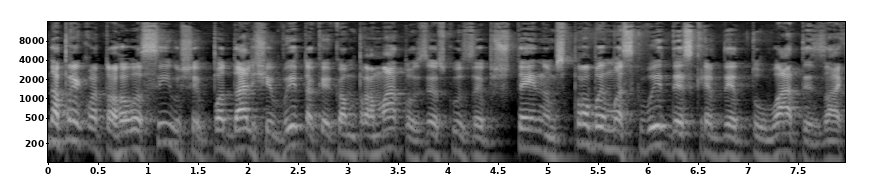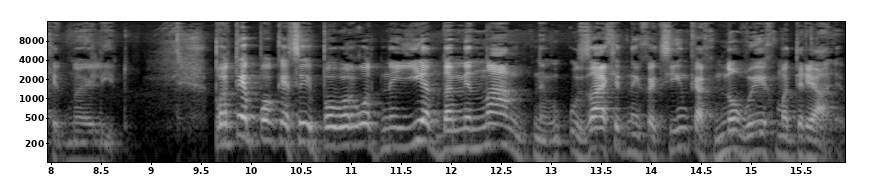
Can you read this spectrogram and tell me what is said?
Наприклад, оголосивши подальші витоки компромату в зв'язку з Епштейном, спроби Москви дискредитувати західну еліту. Проте, поки цей поворот не є домінантним у західних оцінках нових матеріалів,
